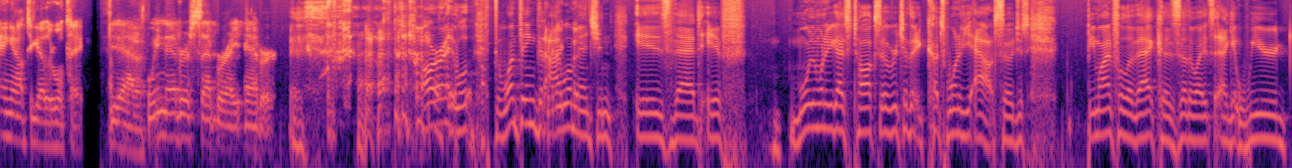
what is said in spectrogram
hang out together, we'll take. Yeah, Yeah. we never separate ever. All right. Well, the one thing that I will mention is that if more than one of you guys talks over each other, it cuts one of you out. So just be mindful of that because otherwise I get weird,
